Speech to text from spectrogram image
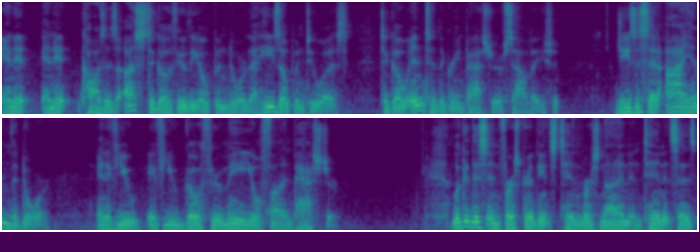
And it and it causes us to go through the open door that he's opened to us to go into the green pasture of salvation. Jesus said, "I am the door." And if you if you go through me, you'll find pasture. Look at this in 1 Corinthians 10 verse 9 and 10 it says,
